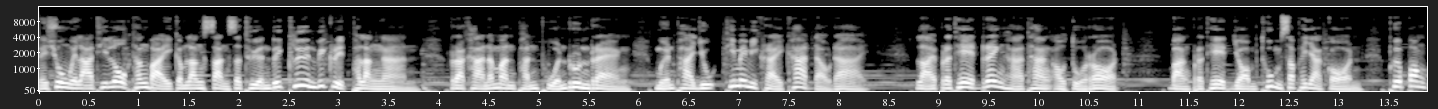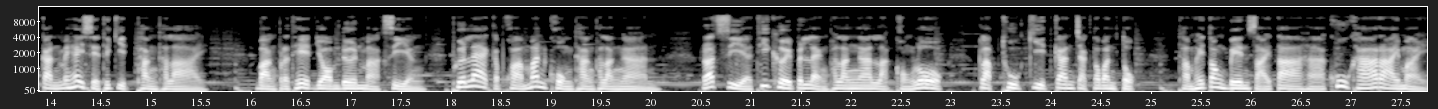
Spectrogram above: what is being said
ในช่วงเวลาที่โลกทั้งใบกำลังสั่นสะเทือนด้วยคลื่นวิกฤตพลังงาน ราคาน้ำมันผันผวนรุนแรง เหมือนพายุที่ไม่มีใครคาดเดาได้ หลายประเทศเร่งหาทางเอาตัวรอด บางประเทศยอมทุ่มทรัพยากร เพื่อป้องกันไม่ให้เศรษฐกิจพังทลาย บางประเทศยอมเดินหมากเสี่ยง เพื่อแลกกับความมั่นคงทางพลังงาน รัสเซียที่เคยเป็นแหล่งพลังงานหลักของโลก กลับถูกกีดกันจากตะวันตกทำให้ต้องเบนสายตาหาคู่ค้ารายใหม่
